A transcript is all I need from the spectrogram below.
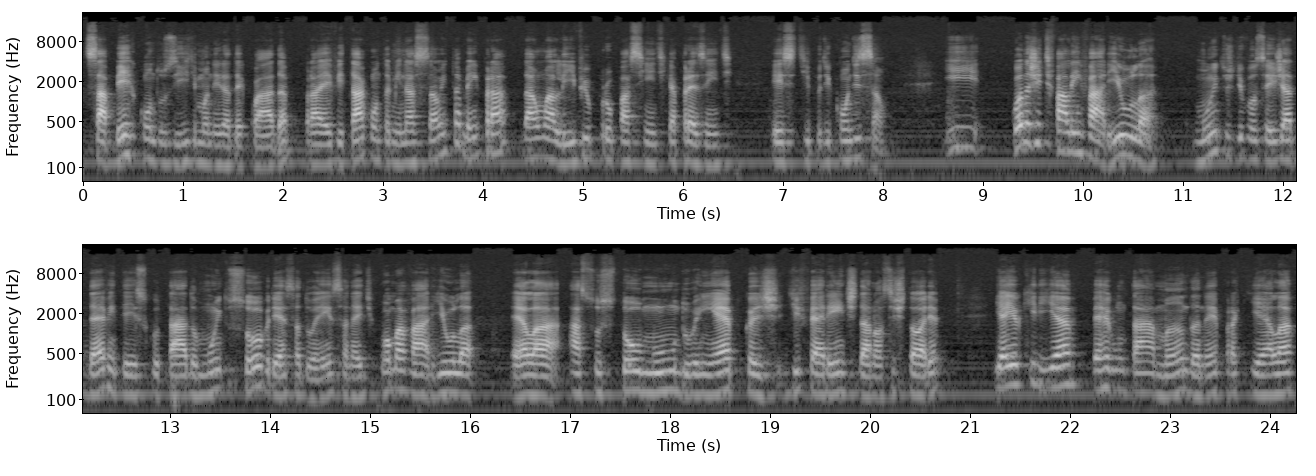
saber conduzir de maneira adequada para evitar a contaminação e também para dar um alívio para o paciente que apresente esse tipo de condição. E quando a gente fala em varíola, muitos de vocês já devem ter escutado muito sobre essa doença, né, de como a varíola ela assustou o mundo em épocas diferentes da nossa história. E aí eu queria perguntar a Amanda, né, para que ela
